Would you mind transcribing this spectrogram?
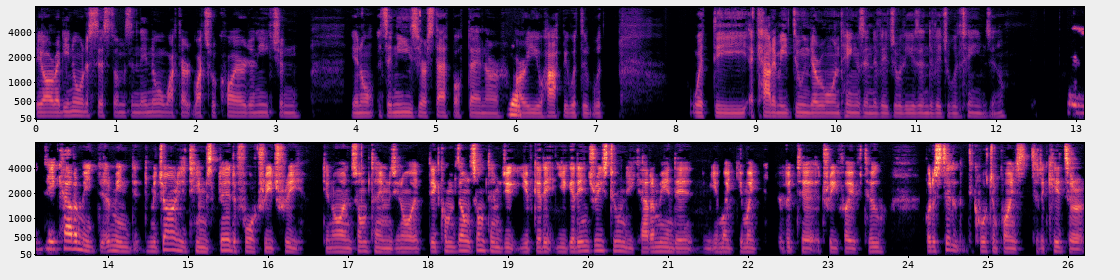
they already know the systems and they know what are, what's required in each and you know it's an easier step up then or, yeah. or are you happy with the with with the academy doing their own things individually as individual teams you know the academy i mean the majority of teams play the 4-3-3 you know and sometimes you know it, they come down sometimes you, you get it you get injuries too in the academy and they you might you might flip it to a 3-5-2 but it's still the coaching points to the kids are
